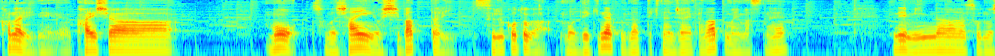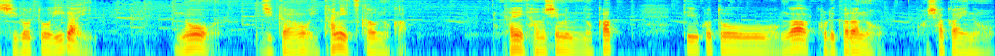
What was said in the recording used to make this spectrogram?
かなりね会社もその社員を縛ったりすることがもうできなくなってきたんじゃないかなと思いますね。でみんなその仕事以外の時間をいかに使うのかいかに楽しむのかっていうことがこれからの社会の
